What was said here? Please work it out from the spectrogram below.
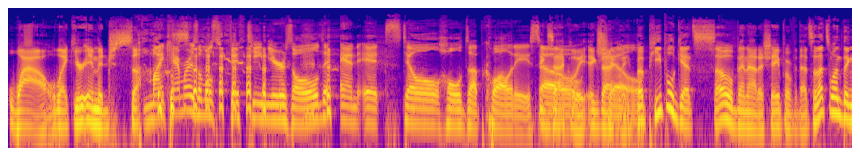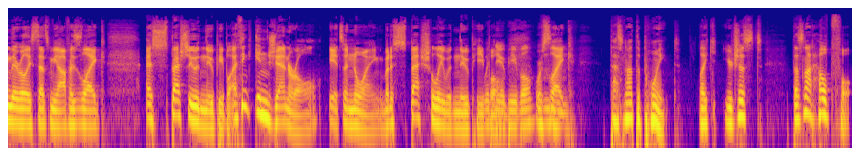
Wow, like your image sucks. my camera is almost 15 years old and it still holds up quality so exactly exactly chill. but people get so bent out of shape over that so that's one thing that really sets me off is like especially with new people. I think in general it's annoying but especially with new people With new people? where it's like that's not the point. Like you're just that's not helpful.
